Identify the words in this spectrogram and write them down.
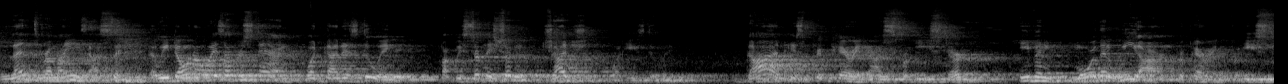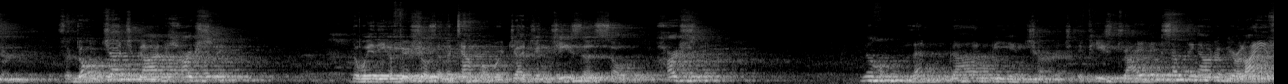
Lent reminds us that we don't always understand what God is doing, but we certainly shouldn't judge what He's doing. God is preparing us for Easter even more than we are preparing for Easter. So don't judge God harshly, the way the officials in the temple were judging Jesus so harshly. No, let God be in charge. If He's driving something out of your life,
